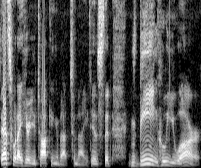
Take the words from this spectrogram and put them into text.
that's what I hear you talking about tonight: is that being who you are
